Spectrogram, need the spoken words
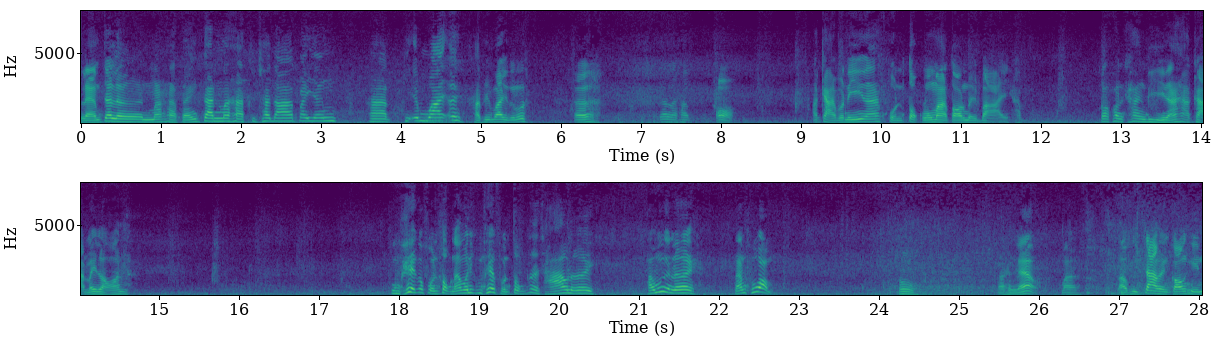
แหลมเจริญมาหาดแสงจันทร์มาหาดสุชาดาไปยังหาดพีเอ็มวเอ้ยหาดพีเอ็มวอยู่ตรงนู้นเออนั่นแหละครับอ๋ออากาศวันนี้นะฝนตกลงมาตอนบ่ายๆครับ ก็ค่อนข้างดีนะ อากาศไม่ร้อนกรุงเทพก็ฝนตกนะ วันนี้กรุงเทพฝนตกตั้งแต่เช้าเลยเช้ามืดเลย น้ำท่วม โอ้ มาถึงแล้วมาเราคือเจ้าแห่งกองหิน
